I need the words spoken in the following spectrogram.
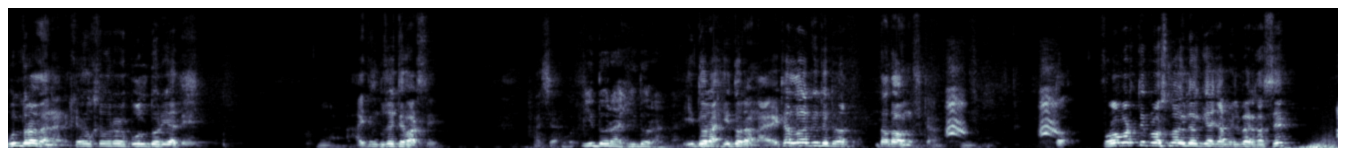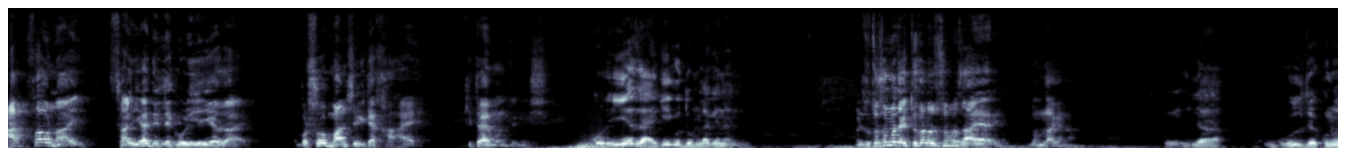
বুল ধরা যায় না কেউ কেউ বুল ধরিয়া দে। আই থিঙ্ক বুঝাইতে পারছি। আচ্ছা। ই ধরা হি ধরা না। ই ধরা না এটা লয় কিন্তু দাদা অনুষ্ঠান। তো পরবর্তী প্রশ্ন হইল গিয়া জামিল ভাইয়ের কাছে আতফাও নাই সারিয়া দিলে গড়িয়ে যায় আবার সব মানুষ এটা খায় কিতা এমন জিনিস? গড়িয়ে যায় কি দম লাগে না মানে যত সময় যাইতে পারে তত সময় যায় আর দম লাগে না। তো গুল যে কোনো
